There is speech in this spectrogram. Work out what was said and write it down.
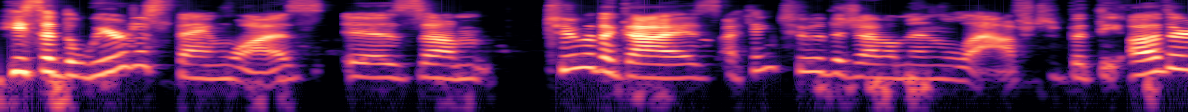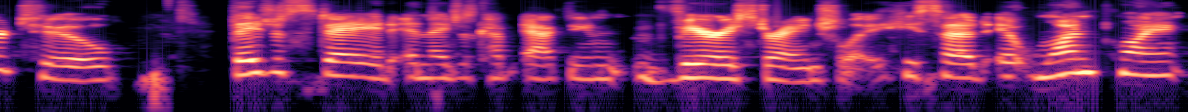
he said the weirdest thing was is um two of the guys, I think two of the gentlemen left, but the other two, they just stayed and they just kept acting very strangely. He said at one point,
